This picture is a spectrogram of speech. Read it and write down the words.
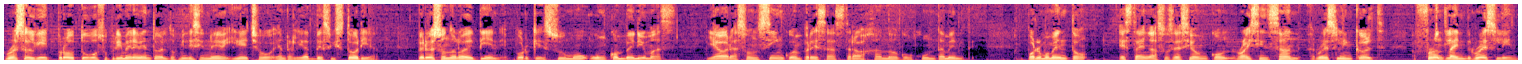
WrestleGate Pro tuvo su primer evento del 2019 y de hecho en realidad de su historia, pero eso no lo detiene porque sumó un convenio más y ahora son cinco empresas trabajando conjuntamente. Por el momento está en asociación con Rising Sun, Wrestling Cult, Frontline Wrestling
